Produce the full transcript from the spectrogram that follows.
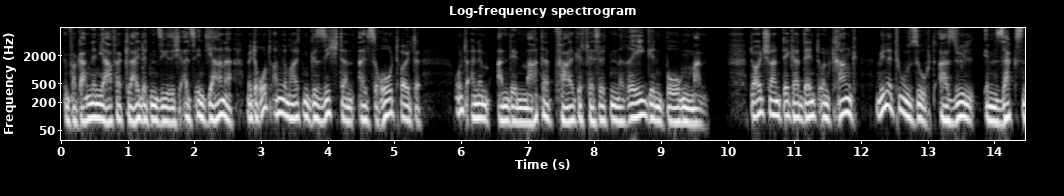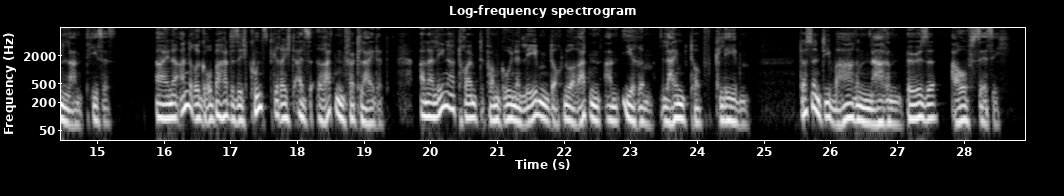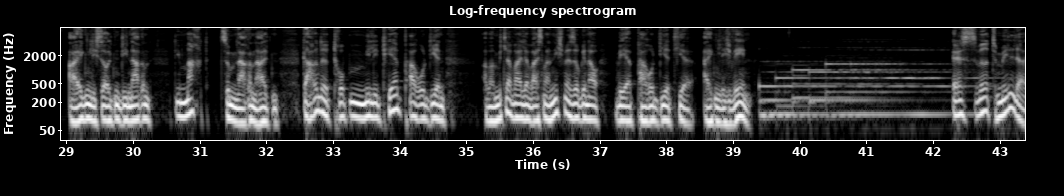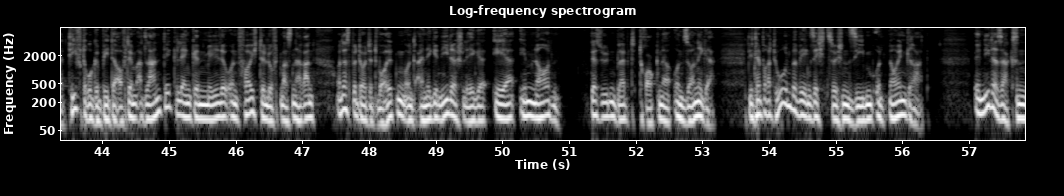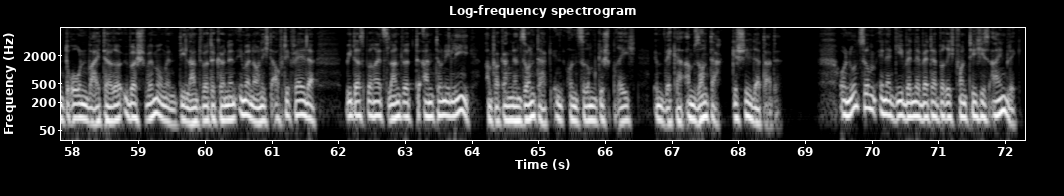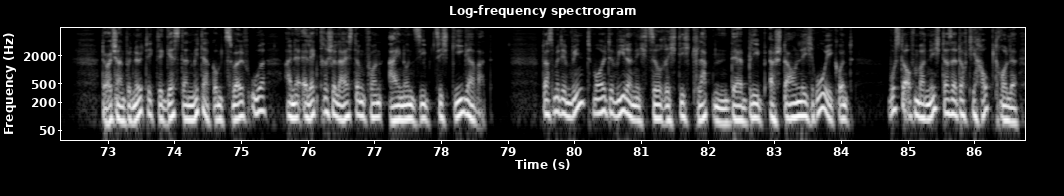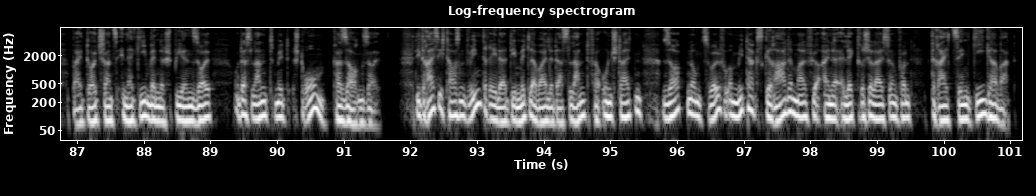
Im vergangenen Jahr verkleideten sie sich als Indianer mit rot angemalten Gesichtern als Rothäute und einem an den Marterpfahl gefesselten Regenbogenmann. Deutschland dekadent und krank, Winnetou sucht Asyl im Sachsenland, hieß es. Eine andere Gruppe hatte sich kunstgerecht als Ratten verkleidet. Annalena träumt vom grünen Leben, doch nur Ratten an ihrem Leimtopf kleben. Das sind die wahren Narren, böse, aufsässig. Eigentlich sollten die Narren die Macht zum Narren halten, Gardetruppen Militär parodieren, aber mittlerweile weiß man nicht mehr so genau, wer parodiert hier eigentlich wen. Es wird milder. Tiefdruckgebiete auf dem Atlantik lenken milde und feuchte Luftmassen heran und das bedeutet Wolken und einige Niederschläge eher im Norden. Der Süden bleibt trockener und sonniger. Die Temperaturen bewegen sich zwischen 7 und 9 Grad. In Niedersachsen drohen weitere Überschwemmungen. Die Landwirte können immer noch nicht auf die Felder, wie das bereits Landwirt Anthony Lee am vergangenen Sonntag in unserem Gespräch im Wecker am Sonntag geschildert hatte. Und nun zum Energiewendewetterbericht von Tichys Einblick. Deutschland benötigte gestern Mittag um 12 Uhr eine elektrische Leistung von 71 Gigawatt. Das mit dem Wind wollte wieder nicht so richtig klappen. Der blieb erstaunlich ruhig und wusste offenbar nicht, dass er doch die Hauptrolle bei Deutschlands Energiewende spielen soll und das Land mit Strom versorgen soll. Die 30.000 Windräder, die mittlerweile das Land verunstalten, sorgten um 12 Uhr mittags gerade mal für eine elektrische Leistung von 13 Gigawatt.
